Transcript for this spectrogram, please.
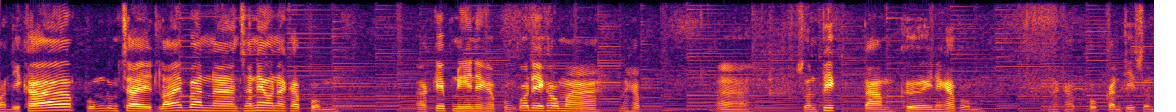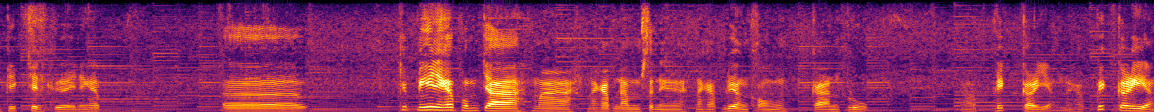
วัสดีครับ ผมลุงชัยไลฟ์บ้านนาชาแนลนะครับ ผมอ่าคลิปนี้นะครับ ผมก็ได้เข้ามานะครับอ่าสวนพริกตามเคยนะครับ ผมนะครับพบกันที่สวนพริกเช่นเคยนะครับเอ่อคลิปนี้นะครับผมจะมานะครับนำเสนอนะครับเรื่องของการปลูกพริกกระเหรี่ยงนะครับพริกกระเหรี่ยง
